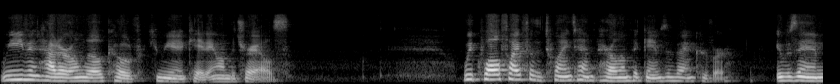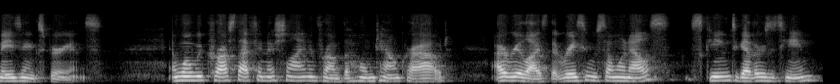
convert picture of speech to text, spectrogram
We even had our own little code for communicating on the trails. We qualified for the 2010 Paralympic Games in Vancouver. It was an amazing experience. And when we crossed that finish line in front of the hometown crowd, I realized that racing with someone else, skiing together as a team,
